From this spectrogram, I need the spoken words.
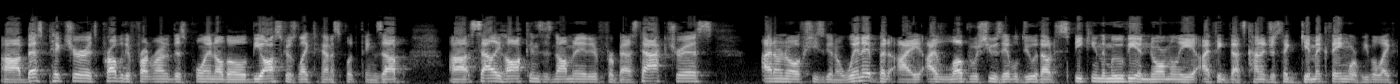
Uh, best picture, it's probably the front runner at this point, although the Oscars like to kind of split things up. Uh, Sally Hawkins is nominated for best actress. I don't know if she's going to win it, but I, I loved what she was able to do without speaking the movie. And normally, I think that's kind of just a gimmick thing where people like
